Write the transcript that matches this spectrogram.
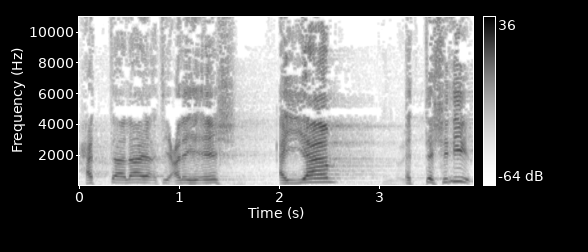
حتى لا يأتي عليه إيش؟ أيام التشريق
